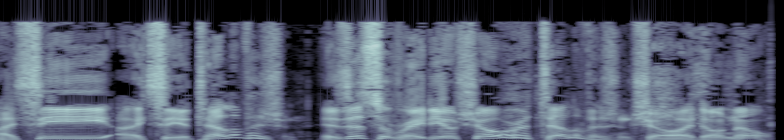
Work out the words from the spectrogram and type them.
I see. I see a television. Is this a radio show or a television show? I don't know.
